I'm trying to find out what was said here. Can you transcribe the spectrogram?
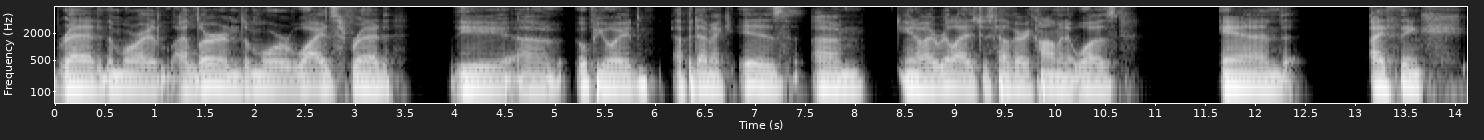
read, the more I, I learned, the more widespread the uh, opioid epidemic is, um, you know, I realized just how very common it was. And I think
